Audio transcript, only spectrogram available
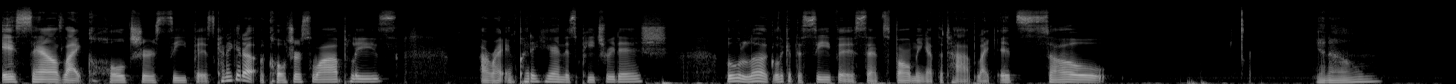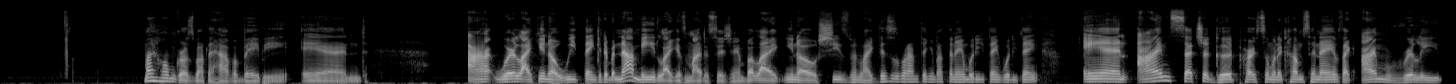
it sounds like culture Cephas. Can I get a, a culture swab, please? All right, and put it here in this petri dish. Ooh, look, look at the Cephas that's foaming at the top. Like it's so you know, my homegirl's about to have a baby and I, we're like, you know, we thinking about not me, like it's my decision, but like, you know, she's been like, this is what I'm thinking about the name. What do you think? What do you think? And I'm such a good person when it comes to names. Like, I'm really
